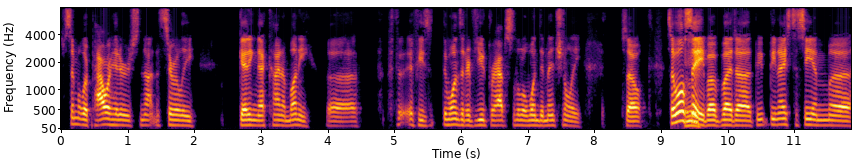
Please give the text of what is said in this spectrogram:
similar power hitters not necessarily getting that kind of money. Uh, if he's the ones that are viewed perhaps a little one dimensionally. So, so we'll Mm. see, but, but, uh, be, be nice to see him, uh,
